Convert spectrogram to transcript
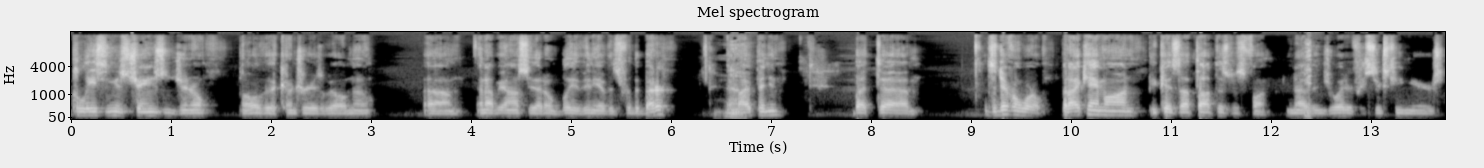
policing has changed in general all over the country, as we all know. Um, and I'll be honest with you, I don't believe any of it's for the better, no. in my opinion. But um, it's a different world. But I came on because I thought this was fun, and I've enjoyed it for 16 years.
